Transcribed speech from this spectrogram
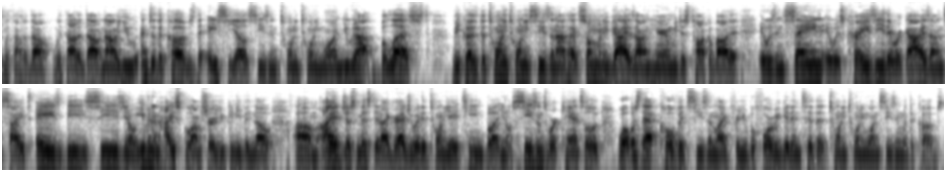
Without a doubt, without a doubt. Now you enter the Cubs, the ACL season 2021. You got blessed because the 2020 season, I've had so many guys on here and we just talk about it. It was insane. It was crazy. There were guys on sites, A's, B's, C's. You know, even in high school, I'm sure you can even know. Um, I had just missed it. I graduated 2018, but you know, seasons were canceled. What was that COVID season like for you before we get into the 2021 season with the Cubs?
